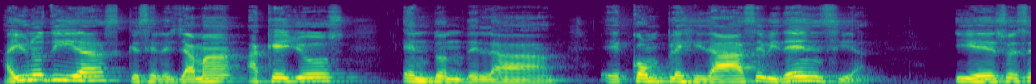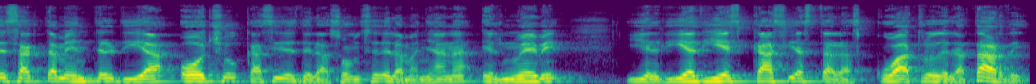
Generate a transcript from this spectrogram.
Hay unos días que se les llama aquellos en donde la eh, complejidad se evidencia, y eso es exactamente el día 8, casi desde las 11 de la mañana, el 9 y el día 10 casi hasta las 4 de la tarde.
